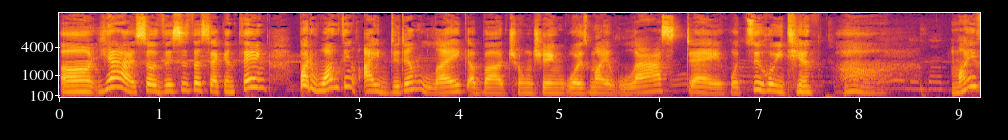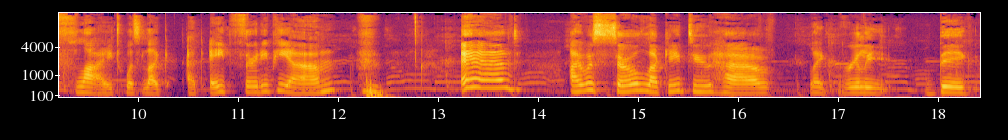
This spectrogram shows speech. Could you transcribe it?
Uh, yeah, so this is the second thing. But one thing I didn't like about Chongqing was my last day. 我最后一天 my flight was like at 8:30 p.m. and I was so lucky to have like really big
